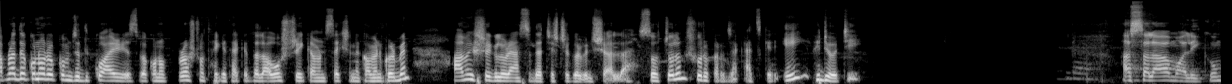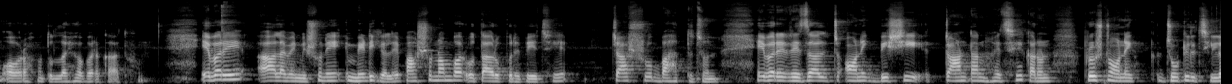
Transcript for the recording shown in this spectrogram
আপনাদের কোনো রকম যদি কোয়ারিজ বা কোনো প্রশ্ন থেকে থাকে, তাহলে অবশ্যই কমেন্ট সেকশনে কমেন্ট করবেন। আমি সেগুলোর অ্যান্সার দেওয়ার চেষ্টা করব ইনশাআল্লাহ। সো চলুন শুরু করা যাক আজকের এই ভিডিওটি। আসসালামু আলাইকুম ও রহমতুল্লাহ বরকাত এবারে আলামিন মিশনে মেডিকেলে পাঁচশো নম্বর ও তার উপরে পেয়েছে চারশো বাহাত্তর জন। এবারে রেজাল্ট অনেক বেশি টান টান হয়েছে, কারণ প্রশ্ন অনেক জটিল ছিল।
